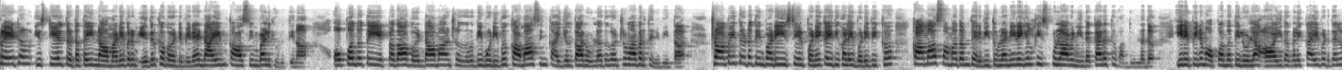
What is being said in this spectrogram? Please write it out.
கிரேட்டர் இஸ்ரேல் திட்டத்தை நாம் அனைவரும் எதிர்க்க வேண்டும் என நயீம் காசிம் வலியுறுத்தினார். ஒப்பந்தத்தை ஏற்பதா வேண்டாமா என்ற இறுதி முடிவு கமாஸின் கையில் தான் உள்ளது என்றும் அவர் தெரிவித்தார். ட்ரம்பின் திட்டத்தின்படி இஸ்ரேல் பிணை கைதிகளை விடுவிக்க கமாஸ் சம்மதம் தெரிவித்துள்ள நிலையில் ஹிஸ்புல்லாவின் இந்த கருத்து வந்துள்ளது. இருப்பினும் ஒப்பந்தத்தில் உள்ள ஆயுதங்களை கைவிடுதல்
